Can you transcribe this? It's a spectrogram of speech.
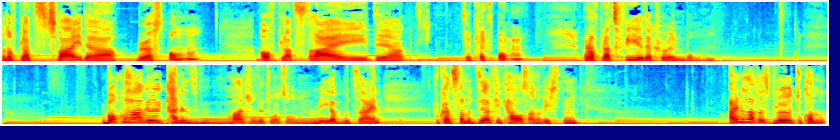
Dann auf Platz 2 der Burstbomben. Auf Platz 3 der, der Klecksbomben. Und auf Platz 4 der Curlingbomben. Bombenhagel kann in manchen Situationen mega gut sein. Du kannst damit sehr viel Chaos anrichten. Eine Sache ist blöd, du komm,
